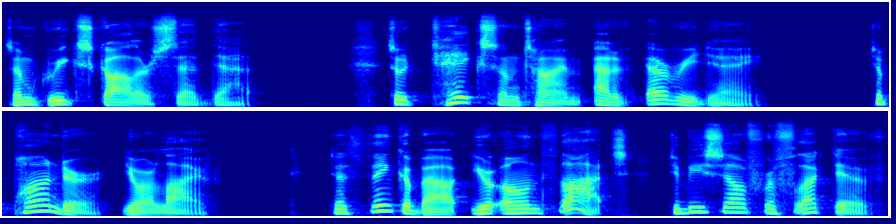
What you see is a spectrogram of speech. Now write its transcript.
Some Greek scholar said that. So take some time out of every day to ponder your life, to think about your own thoughts, to be self reflective,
